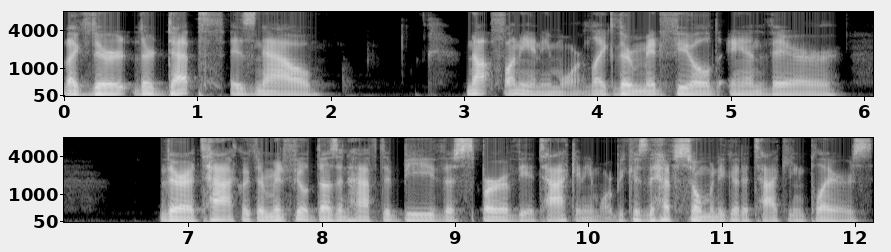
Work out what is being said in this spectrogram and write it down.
like their their depth is now not funny anymore. Like their midfield and their their attack, like their midfield doesn't have to be the spur of the attack anymore because they have so many good attacking players.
